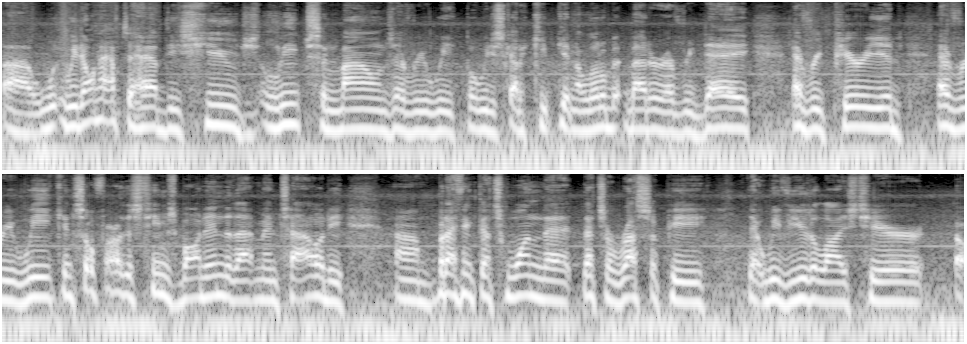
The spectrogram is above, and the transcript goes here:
Uh, we, we, don't have to have these huge leaps and bounds every week, but we just got to keep getting a little bit better every day, every period, every week. And so far, this team's bought into that mentality. Um, but I think that's one that that's a recipe that we've utilized here uh,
